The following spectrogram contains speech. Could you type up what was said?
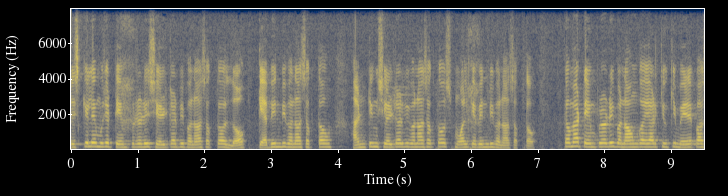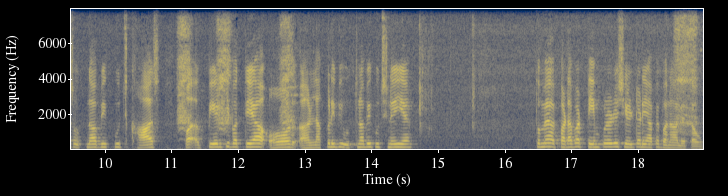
इसके लिए मुझे टेम्प्रेरी शेल्टर भी बना सकता हूँ लॉक कैबिन भी बना सकता हूँ हंटिंग शेल्टर भी बना सकता हूँ स्मॉल कैबिन भी बना सकता हूँ। तो मैं टेम्प्रोरी बनाऊँगा यार, क्योंकि मेरे पास उतना भी कुछ खास पेड़ की पत्तियाँ और लकड़ी भी उतना भी कुछ नहीं है। तो मैं फटाफट टेम्प्रेरी शेल्टर यहाँ पे बना लेता हूँ,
